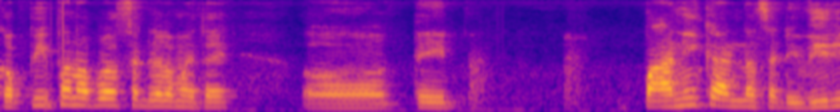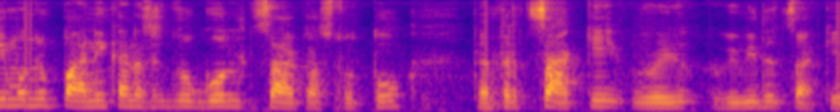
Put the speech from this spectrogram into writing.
कप्पी पण आपल्याला सगळ्याला माहीत आहे. ते पाणी काढण्यासाठी विहिरीमधून पाणी काढण्यासाठी जो गोल चाक असतो तो त्यानंतर चाके विविध चाके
